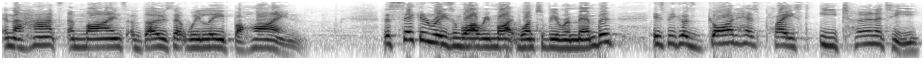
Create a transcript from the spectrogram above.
in the hearts and minds of those that we leave behind. The second reason why we might want to be remembered is because God has placed eternity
